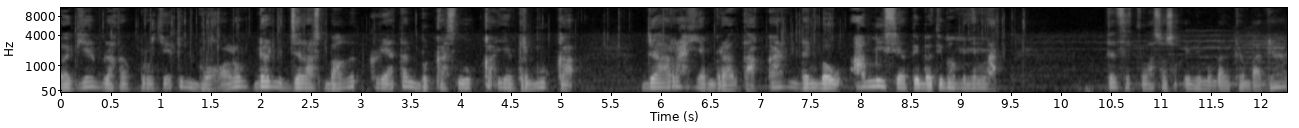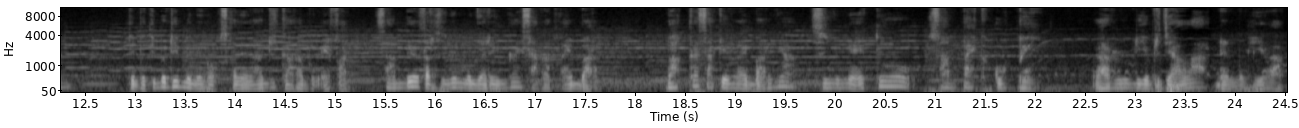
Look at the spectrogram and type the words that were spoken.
bagian belakang perutnya itu bolong dan jelas banget kelihatan bekas luka yang terbuka darah yang berantakan, dan bau amis yang tiba-tiba menyengat. Dan setelah sosok ini membalikkan badan, tiba-tiba dia menengok sekali lagi ke arah Bung Evan sambil tersenyum menyeringai sangat lebar. Bahkan saking lebarnya, senyumnya itu sampai ke kuping. Lalu dia berjalan dan menghilang.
